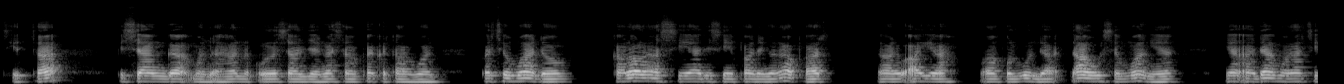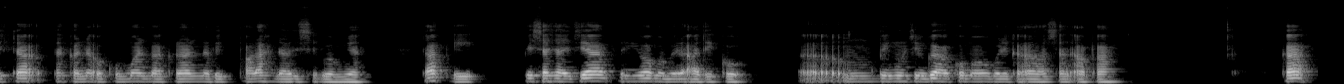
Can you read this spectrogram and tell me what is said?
kita bisa nggak menahan urusan jangan sampai ketahuan. Percuma dong, kalau rahasia disimpan dengan rapat, lalu ayah maupun bunda tahu semuanya, yang ada malah Citra terkena hukuman bakalan lebih parah dari sebelumnya. Tapi, bisa saja beliau membela adikku. Um, bingung juga aku mau berikan alasan apa. Kak,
